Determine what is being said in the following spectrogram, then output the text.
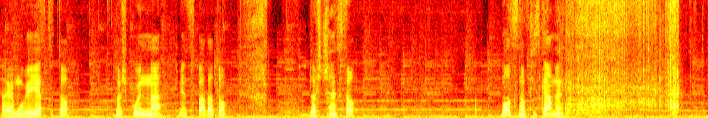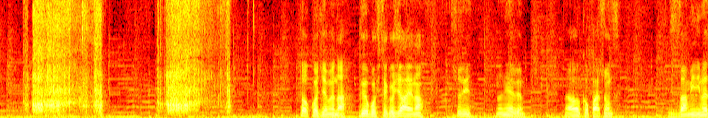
Tak jak mówię, jest to dość płynne, więc spada to dość często. Mocno wciskamy. To kładziemy na grubość tego ziarna, czyli no nie wiem, na oko patrząc z 2 mm,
